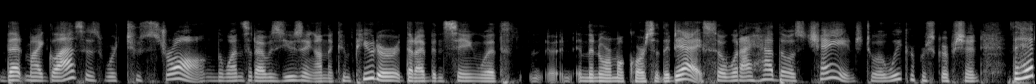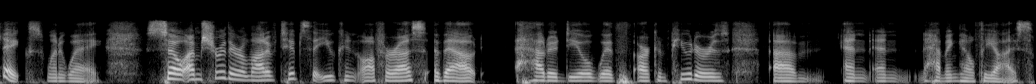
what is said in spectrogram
that my glasses were too strong, the ones that I was using on the computer that I've been seeing with uh, in the normal course of the day. So when I had those changed to a weaker prescription, the headaches went away. So I'm sure there are a lot of tips that you can offer us about how to deal with our computers um, and and having healthy eyes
